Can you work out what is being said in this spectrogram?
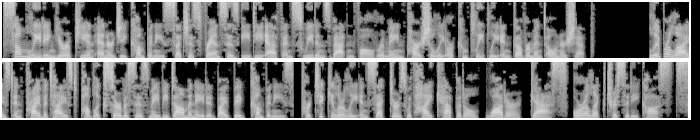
Some leading European energy companies such as France's EDF and Sweden's Vattenfall remain partially or completely in government ownership. Liberalized and privatized public services may be dominated by big companies, particularly in sectors with high capital, water, gas, or electricity costs.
